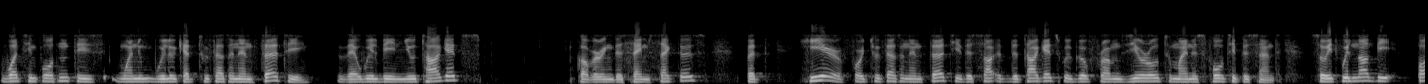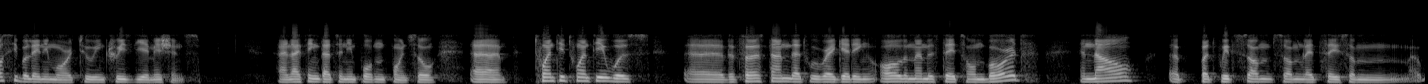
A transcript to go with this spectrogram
what's important is when we look at 2030, there will be new targets covering the same sectors, but here for 2030, the, the targets will go from zero to minus 40%. So it will not be possible anymore to increase the emissions. And I think that's an important point. So uh, 2020 was uh, the first time that we were getting all the member states on board, and now, but with some, some let's say, some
